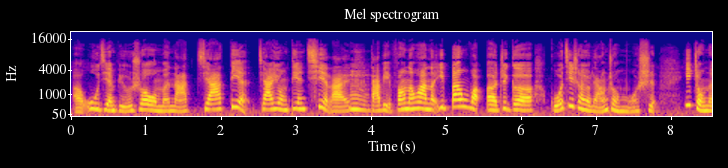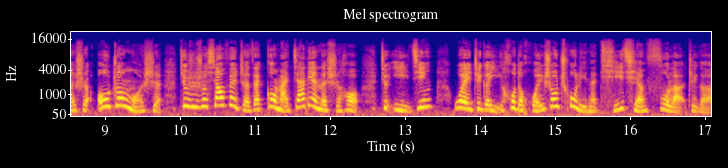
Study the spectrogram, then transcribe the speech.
呃物件，比如说我们拿家电、家用电器来嗯打比方的话呢，一般往呃这个国际上有两种模式，一种呢是欧洲模式，就是说消费者在购买家电的时候就已经为这个以后的回收处理呢提前付了这个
